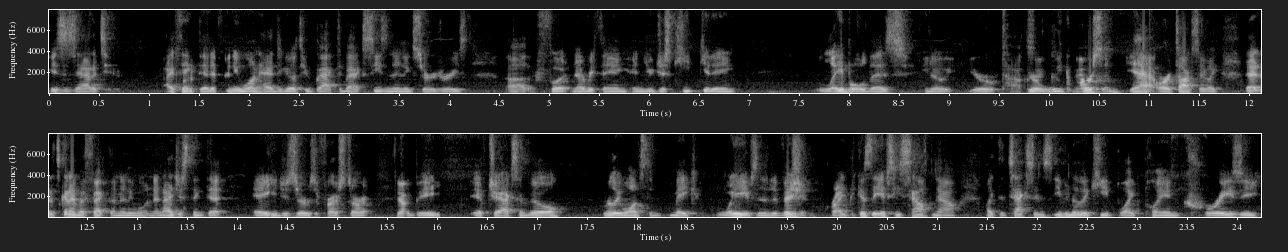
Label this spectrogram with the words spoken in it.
is his attitude. I think that if anyone had to go through back to back season ending surgeries, uh, their foot and everything, and you just keep getting labeled as you know you're Toxic, you're a weak person, yeah, or a toxic, like that, that's gonna have effect on anyone. And I just think that A, he deserves a fresh start. Yep. And B, if Jacksonville really wants to make waves in the division, right? Because the AFC South now, like the Texans, even though they keep like playing crazy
